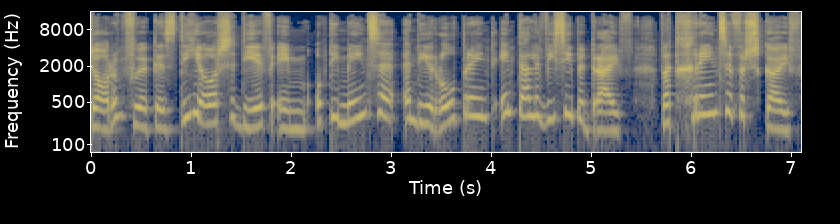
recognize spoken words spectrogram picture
Daarom fokus die jaar se DFM op die mense in die rolprent en televisiebedryf wat grense verskuif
